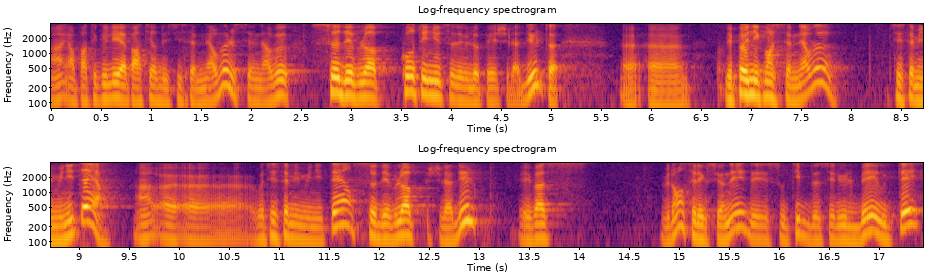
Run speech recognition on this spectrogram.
hein, et en particulier à partir du système nerveux. Le système nerveux se développe, continue de se développer chez l'adulte, euh, euh, mais pas uniquement le système nerveux, le système immunitaire. Hein, euh, votre système immunitaire se développe chez l'adulte et va évidemment sélectionner des sous-types de cellules B ou T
